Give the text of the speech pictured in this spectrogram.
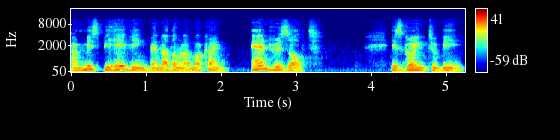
are misbehaving ben adam lamakayim, end result is going to be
